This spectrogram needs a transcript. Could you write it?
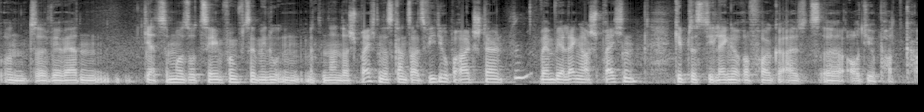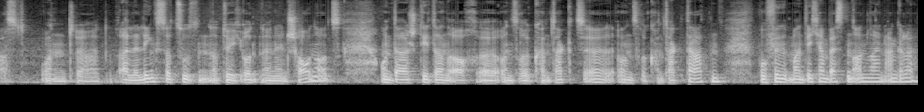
und äh, wir werden jetzt immer so 10, 15 Minuten miteinander sprechen, das Ganze als Video bereitstellen. Mhm. Wenn wir länger sprechen, gibt es die längere Folge als äh, Audio-Podcast. Und äh, alle Links dazu sind natürlich unten in den Show Notes. Und da steht dann auch äh, unsere, Kontakt, äh, unsere Kontaktdaten. Wo findet man dich am besten online, Angela?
